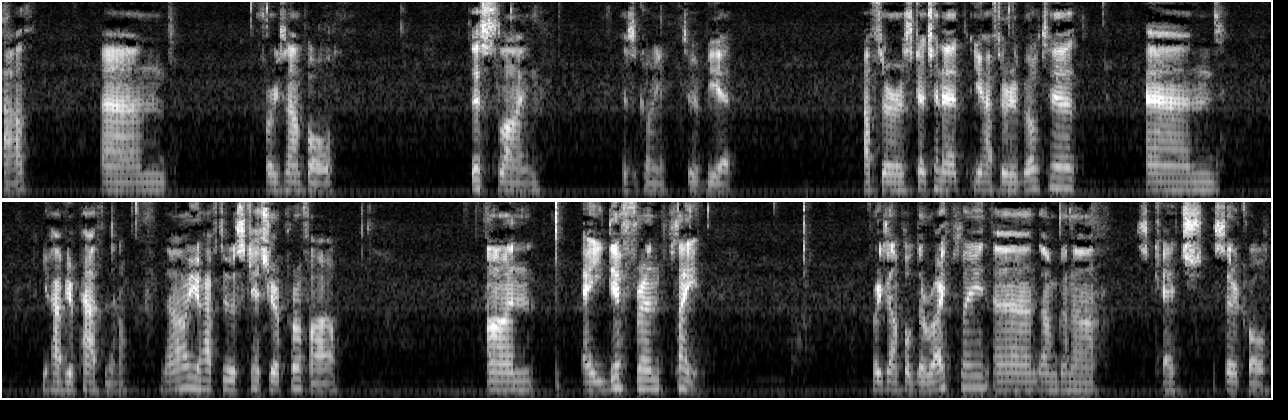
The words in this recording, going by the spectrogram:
path and for example this line is going to be it. After sketching it you have to rebuild it and you have your path now. Now you have to sketch your profile on a different plane. For example the right plane and I'm gonna sketch a circle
